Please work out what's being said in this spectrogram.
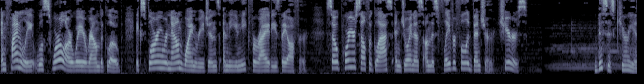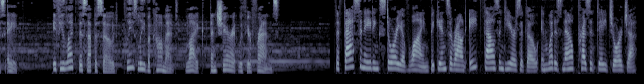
And finally, we'll swirl our way around the globe, exploring renowned wine regions and the unique varieties they offer. So pour yourself a glass and join us on this flavorful adventure. Cheers! This is Curious Ape. If you like this episode, please leave a comment, like, and share it with your friends. The fascinating story of wine begins around 8,000 years ago in what is now present-day Georgia.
